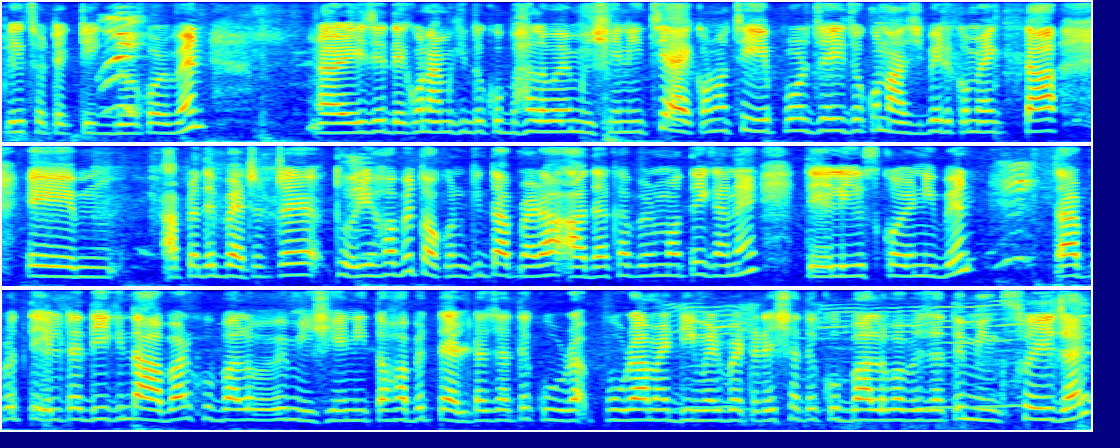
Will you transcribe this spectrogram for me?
প্লিজ ওটা একটু ইগনোর করবেন। আর এই যে দেখুন, আমি কিন্তু খুব ভালোভাবে মিশিয়ে নিচ্ছি। এখন হচ্ছে এ পর্যায়ে যখন আসবে এরকম একটা আপনাদের ব্যাটারটা তৈরি হবে, তখন কিন্তু আপনারা আধা কাপের মতো এখানে তেল ইউজ করে নেবেন। তারপর তেলটা দিয়ে কিন্তু আবার খুব ভালোভাবে মিশিয়ে নিতে হবে। তেলটা যাতে পুরা পুরা মানে ডিমের ব্যাটারের সাথে খুব ভালোভাবে যাতে মিক্স হয়ে যায়।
